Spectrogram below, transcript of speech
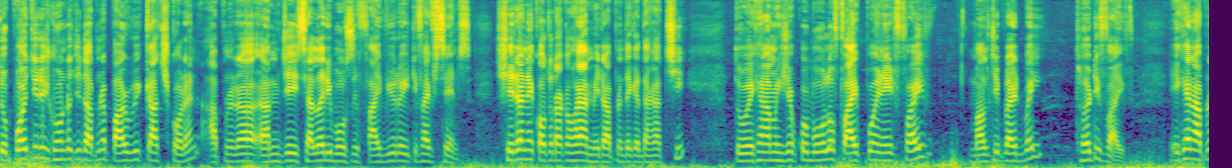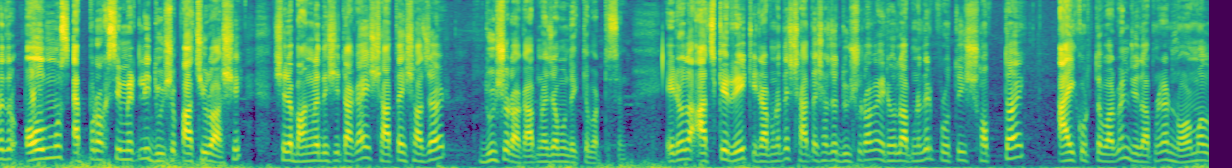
তো পঁয়ত্রিশ ঘণ্টা যদি আপনারা পার উইক কাজ করেন, আপনারা, আমি যে স্যালারি বলছি five euro eighty five cents সেটা নিয়ে কত টাকা হয় আমি এটা আপনাদেরকে দেখাচ্ছি। তো এখানে আমি হিসাব করব হলো five point eight five multiplied by thirty five এখানে আপনাদের অলমোস্ট অ্যাপ্রক্সিমেটলি দুইশো পাঁচ ইউরো আসে। সেটা বাংলাদেশি টাকায় সাতাইশ হাজার দুশো টাকা, আপনারা যেমন দেখতে পারতেছেন। এটা হলো আজকের রেট এটা আপনাদের সাতাশ হাজার দুশো টাকা। এটা হলো আপনাদের প্রতি সপ্তাহে আয় করতে পারবেন যদি আপনারা নর্মাল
